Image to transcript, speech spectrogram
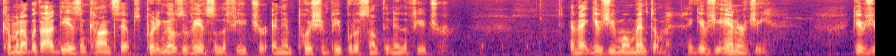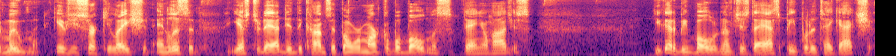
coming up with ideas and concepts, putting those events in the future, and then pushing people to something in the future. And that gives you momentum. It gives you energy gives you movement, gives you circulation. And listen, yesterday I did the concept on remarkable boldness, Daniel Hodges. You got to be bold enough just to ask people to take action.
